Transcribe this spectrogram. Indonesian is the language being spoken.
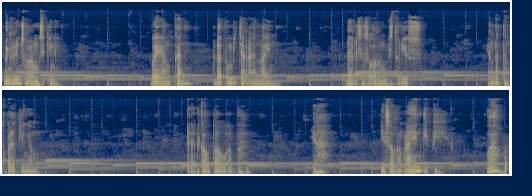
dengerin suara musik ini. Bayangkan ada pembicaraan lain dari seseorang misterius yang datang kepada telingamu. Dan kau tahu apa? Ya, dia seorang INTP. Wow.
